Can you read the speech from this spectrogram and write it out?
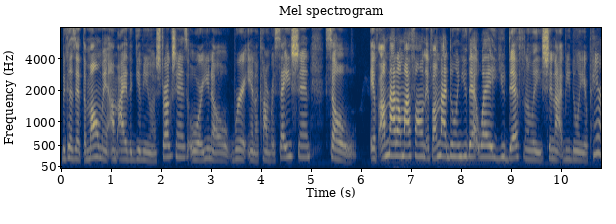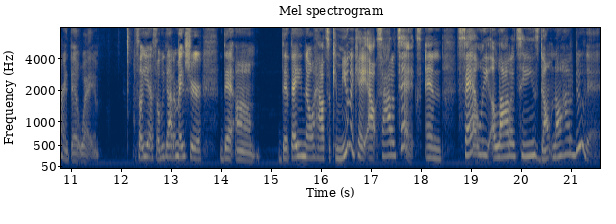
because at the moment I'm either giving you instructions or, you know, we're in a conversation. So if I'm not on my phone, if I'm not doing you that way, you definitely should not be doing your parent that way. So yeah, so we got to make sure that um that they know how to communicate outside of text. And sadly, a lot of teens don't know how to do that.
